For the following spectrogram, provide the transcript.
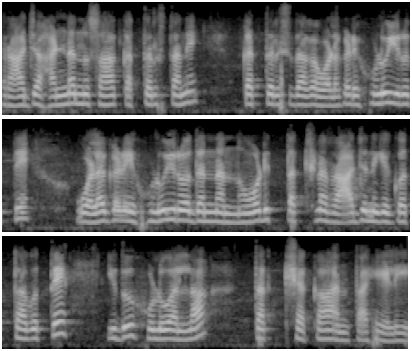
ರಾಜ ಹಣ್ಣನ್ನು ಸಹ ಕತ್ತರಿಸ್ತಾನೆ. ಕತ್ತರಿಸಿದಾಗ ಒಳಗಡೆ ಹುಳು ಇರುತ್ತೆ. ಒಳಗಡೆ ಹುಳು ಇರೋದನ್ನು ನೋಡಿದ ತಕ್ಷಣ ರಾಜನಿಗೆ ಗೊತ್ತಾಗುತ್ತೆ, ಇದು ಹುಳು ಅಲ್ಲ, ತಕ್ಷಕ ಅಂತ ಹೇಳಿ.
